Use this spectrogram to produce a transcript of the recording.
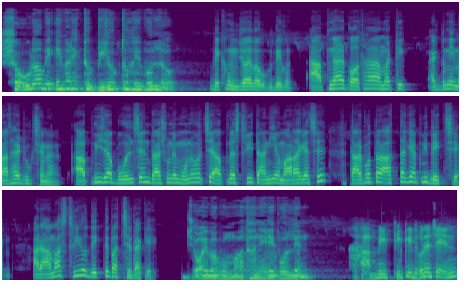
সৌরভ এবার একটু বিরক্ত হয়ে বলল দেখুন জয়বাবু দেখুন আপনার কথা আমার ঠিক একদমই মাথায় ঢুকছে না। আপনি যা বলছেন তা শুনে মনে হচ্ছে আপনার স্ত্রী তানিয়া মারা গেছে তারপর তার আত্মাকে আপনি দেখছেন আর আমার স্ত্রীও দেখতে পাচ্ছে তাকে। জয়বাবু মাথা নেড়ে বললেন আপনি ঠিকই ধরেছেন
